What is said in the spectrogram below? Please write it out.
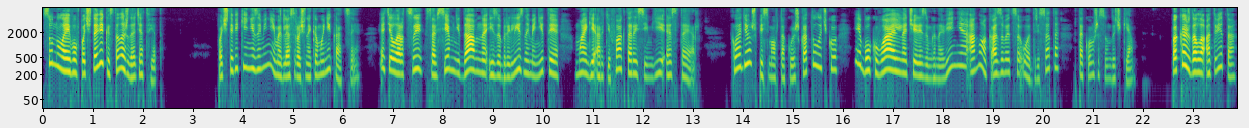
Сунула его в почтовик и стала ждать ответ. Почтовики незаменимы для срочной коммуникации. Эти ларцы совсем недавно изобрели знаменитые маги-артефакторы семьи СТР. Кладешь письмо в такую шкатулочку, и буквально через мгновение оно оказывается у адресата в таком же сундучке. Пока ждала ответа,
